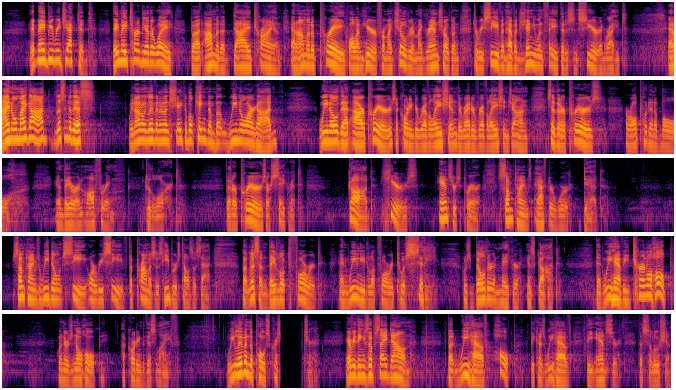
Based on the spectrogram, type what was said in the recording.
It may be rejected, they may turn the other way, but I'm going to die trying. And I'm going to pray while I'm here for my children, my grandchildren, to receive and have a genuine faith that is sincere and right. And I know my God, listen to this. We not only live in an unshakable kingdom, but we know our God. We know that our prayers, according to Revelation, the writer of Revelation, John, said that our prayers are all put in a bowl and they are an offering to the Lord. That our prayers are sacred God hears, answers prayer, sometimes after we're dead. Sometimes we don't see or receive the promises. Hebrews tells us that. But listen, they looked forward, and we need to look forward to a city whose builder and maker is God. That we have eternal hope when there's no hope according to this life. We live in the post Christian culture, everything's upside down, but we have hope because we have the answer, the solution.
